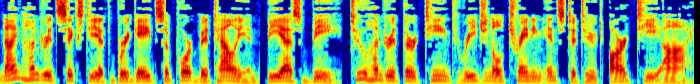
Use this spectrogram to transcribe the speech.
960th Brigade Support Battalion BSB 213th Regional Training Institute RTI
